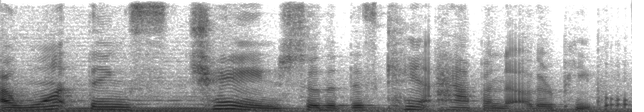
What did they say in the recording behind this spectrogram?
I want things changed so that this can't happen to other people.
